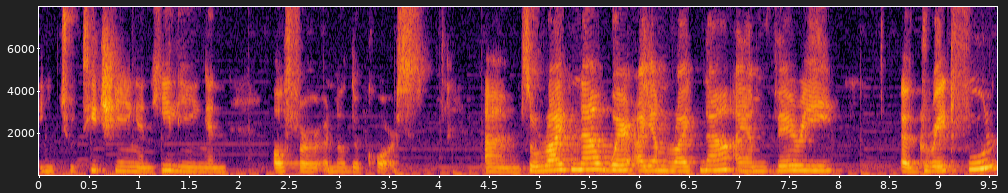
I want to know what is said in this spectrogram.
into teaching and healing and offer another course. Um, so right now, where I am right now, I am very uh, grateful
